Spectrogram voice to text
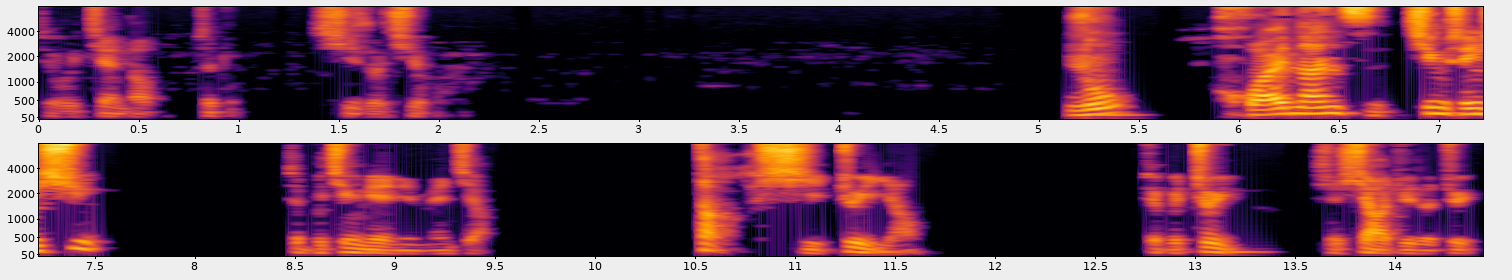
就会见到这种气则气缓。如《淮南子·精神训》这部经典里面讲：“大喜坠阳，这个坠是下坠的坠。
